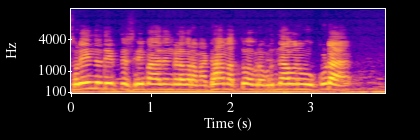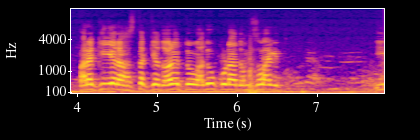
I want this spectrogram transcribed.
ಸುರೇಂದ್ರ ತೀರ್ಥ ಶ್ರೀಪಾದಂಗಳವರ ಮಠ ಮತ್ತು ಅವರ ವೃಂದಾವನವೂ ಕೂಡ ಪರಕೀಯರ ಹಸ್ತಕ್ಕೆ ದೊರೆತು ಅದು ಕೂಡ ಧ್ವಂಸವಾಗಿತ್ತು. ಈ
